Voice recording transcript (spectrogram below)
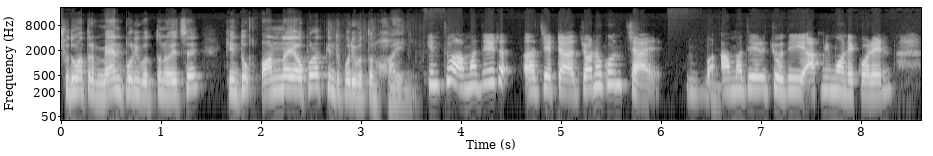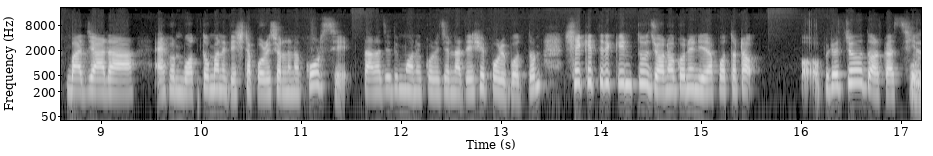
শুধুমাত্র ম্যান পরিবর্তন হয়েছে, কিন্তু অন্যায় অপরাধ কিন্তু পরিবর্তন হয়নি। কিন্তু আমাদের যেটা জনগণ চায় আমাদের যদি আপনি মনে করেন বা যারা এখন বর্তমানে দেশটা পরিচালনা করছে তারা যদি মনে করে যে না দেশের পরিবর্তন সেক্ষেত্রে কিন্তু জনগণের নিরাপত্তাটা অপরিহার্য দরকার ছিল।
